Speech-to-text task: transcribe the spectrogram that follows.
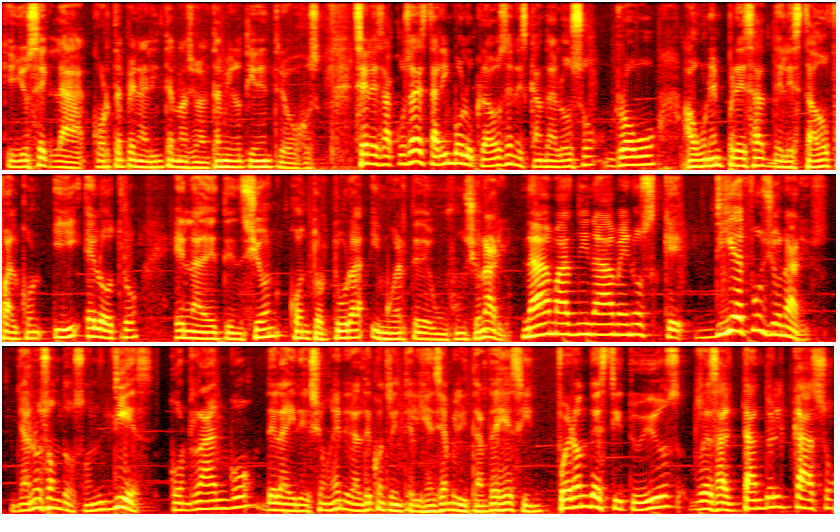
que yo sé la Corte Penal Internacional también lo tiene entre ojos. Se les acusa de estar involucrados en escandaloso robo a una empresa del Estado Falcon y el otro en la detención con tortura y muerte de un funcionario. Nada más ni nada menos que 10 funcionarios, ya no son dos, son 10 con rango de la Dirección General de Contrainteligencia Militar de GESIN fueron destituidos resaltando el caso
